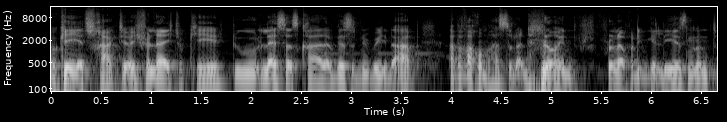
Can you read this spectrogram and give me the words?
Okay, jetzt fragt ihr euch vielleicht, okay, du lässt das gerade ein bisschen über ihn ab, aber warum hast du dann den neuen Thriller von ihm gelesen? Und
